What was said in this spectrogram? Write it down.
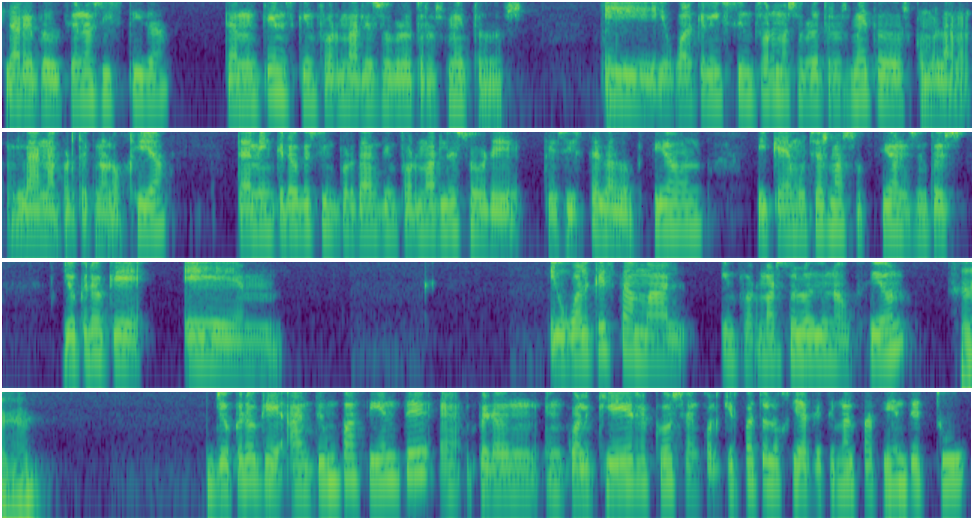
la reproducción asistida, también tienes que informarle sobre otros métodos. Y igual que se informa sobre otros métodos como la, la naprotecnología, también creo que es importante informarle sobre que existe la adopción y que hay muchas más opciones. Entonces, yo creo que igual que está mal informar solo de una opción, yo creo que ante un paciente, eh, pero en, cualquier cosa, en cualquier patología que tenga el paciente, tú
